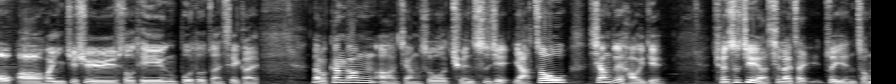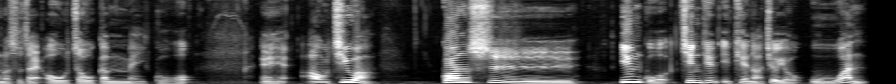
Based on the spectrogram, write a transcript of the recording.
好啊，欢迎继续收听《波多转世界》。那么刚刚啊讲说，全世界亚洲相对好一点，全世界啊现在在最严重的是在欧洲跟美国。诶，澳洲啊，光是英国今天一天呢、啊、就有五万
